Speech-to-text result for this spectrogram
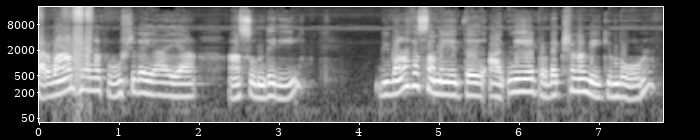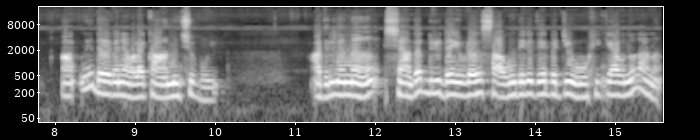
സർവാഭരണ ഭൂഷിതയായ ആ സുന്ദരി വിവാഹ സമയത്ത് അഗ്നിയെ പ്രദക്ഷിണം വയ്ക്കുമ്പോൾ അഗ്നിദേവൻ അവളെ കാമിച്ചു പോയി. അതിൽ നിന്ന് ശതദ്രുതയുടെ സൗന്ദര്യത്തെപ്പറ്റി ഊഹിക്കാവുന്നതാണ്.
